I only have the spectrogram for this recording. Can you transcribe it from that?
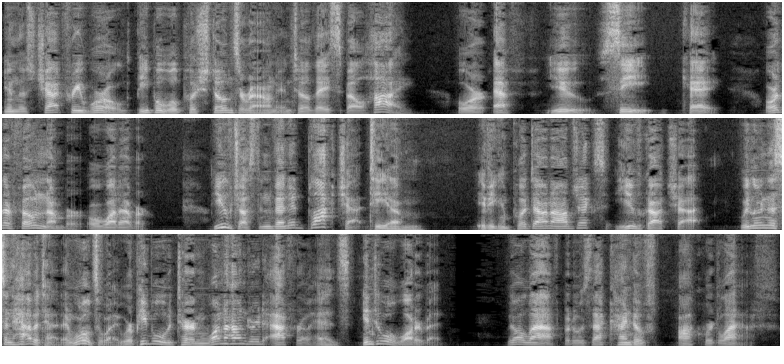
In this chat-free world, people will push stones around until they spell hi, or F, U, C, K, or their phone number, or whatever. You've just invented block chat, TM. If you can put down objects, you've got chat. We learned this in Habitat and Worlds Away, where people would turn 100 afro heads into a waterbed. We all laughed, but it was that kind of awkward laugh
